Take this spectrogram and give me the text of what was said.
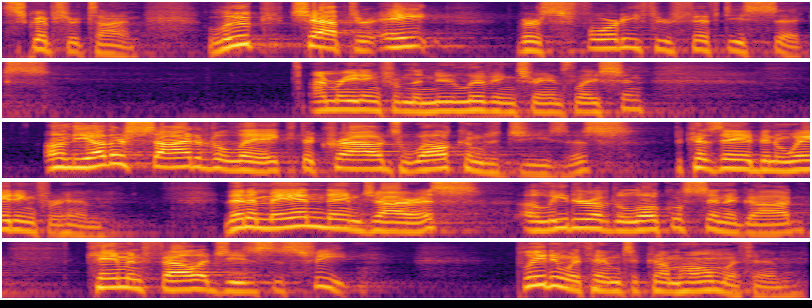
Scripture time. Luke chapter 8, verse 40 through 56. I'm reading from the New Living Translation. On the other side of the lake, the crowds welcomed Jesus because they had been waiting for him. Then a man named Jairus, a leader of the local synagogue, came and fell at Jesus' feet, pleading with him to come home with him.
